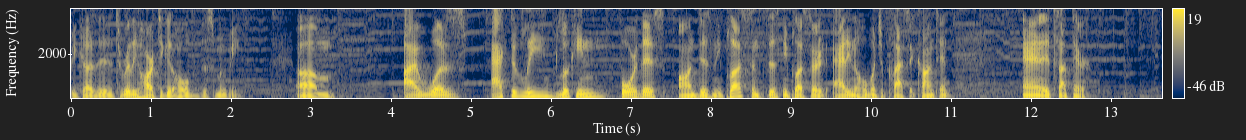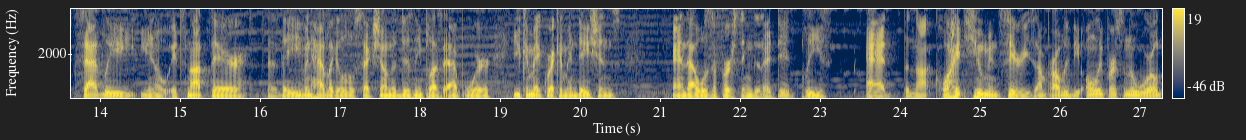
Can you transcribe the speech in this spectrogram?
because it's really hard to get a hold of this movie. Um, I was actively looking for this on Disney Plus since Disney Plus started adding a whole bunch of classic content, and it's not there. Sadly, you know, it's not there. Uh, they even had like a little section on the Disney Plus app where you can make recommendations, and that was the first thing that I did. Please add the Not Quite Human series. I'm probably the only person in the world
